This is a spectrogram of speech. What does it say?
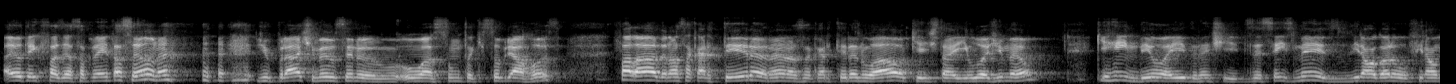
Aí eu tenho que fazer essa apresentação, né? De prática, mesmo sendo o assunto aqui sobre arroz falar da nossa carteira, né, nossa carteira anual, que está em lua de mel, que rendeu aí durante 16 meses, virá agora o final,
